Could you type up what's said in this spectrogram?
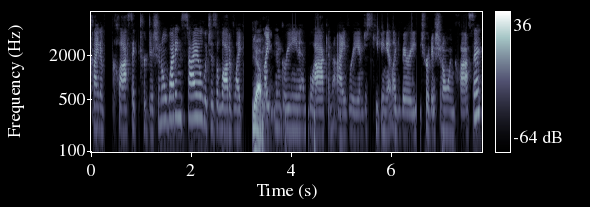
kind of classic traditional wedding style, which is a lot of like Yeah. white and green and black and ivory and just keeping it like very traditional and classic.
